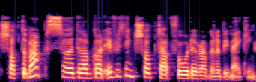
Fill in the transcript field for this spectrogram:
chop them up so that I've got everything chopped up for whatever I'm going to be making.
